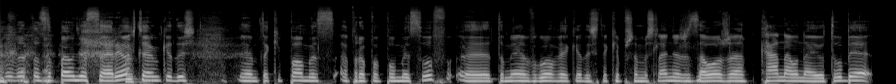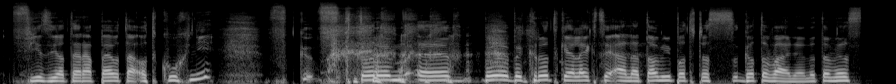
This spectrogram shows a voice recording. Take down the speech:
Mówię to zupełnie serio. Chciałem kiedyś, miałem taki pomysł, a propos pomysłów, y, to miałem w głowie kiedyś takie przemyślenie, że założę kanał na YouTubie fizjoterapeuta od kuchni, w, w którym y, byłyby krótkie lekcje anatomii podczas gotowania. Natomiast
